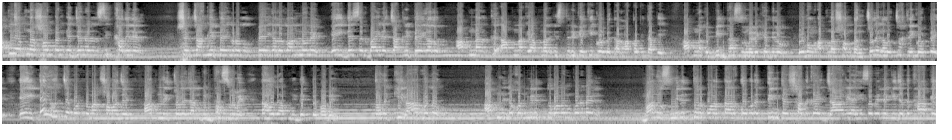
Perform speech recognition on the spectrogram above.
আপনি আপনার সন্তানকে জেনারেল শিক্ষা দিলেন সে চাকরি পেয়ে গেল পেয়ে গেল লন্ডনে, এই দেশের বাইরে চাকরি পেয়ে গেল। আপনাকে আপনাকে, আপনার স্ত্রীকে কি করবে তার মাতা পিতাকে আপনাকে বৃদ্ধাশ্রমে রেখে দিল এবং আপনার সন্তান চলে গেল চাকরি করতে। এইটাই হচ্ছে বর্তমান সমাজে। আপনি চলে যান বৃদ্ধাশ্রমে, তাহলে আপনি দেখতে পাবেন। তবে কি লাভ হলো? আপনি যখন মৃত্যুবরণ করবেন মানুষ মৃত্যুর পর তার কবরে তিনটে সাদকায় জারিয়া হিসেবে লেগে যেতে থাকে।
